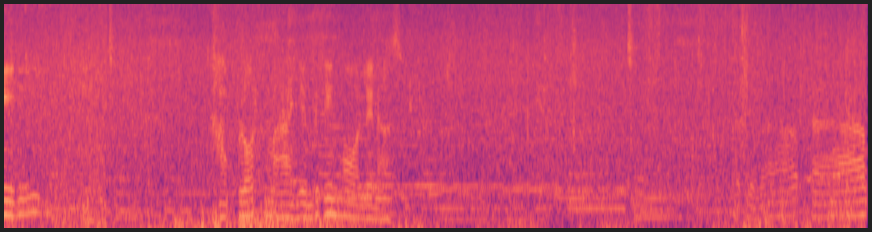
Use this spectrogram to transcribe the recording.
นี้ขับ รถมายังไม่ได้นอนเลยนะเดี๋ยวนะครับครับ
